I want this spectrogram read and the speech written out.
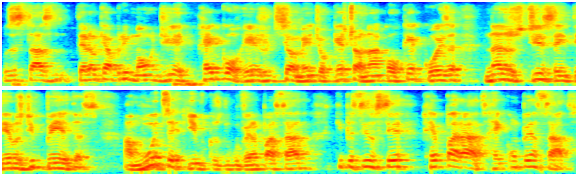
os estados terão que abrir mão de recorrer judicialmente ou questionar qualquer coisa na justiça em termos de perdas. Há muitos equívocos do governo passado que precisam ser reparados, recompensados.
